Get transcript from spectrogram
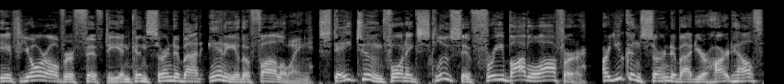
If you're over 50 and concerned about any of the following, stay tuned for an exclusive free bottle offer. Are you concerned about your heart health?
